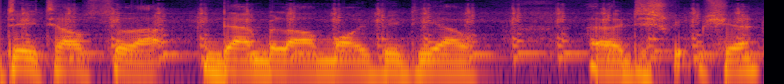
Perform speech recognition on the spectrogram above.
details to that down below my video uh, description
